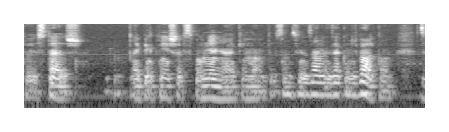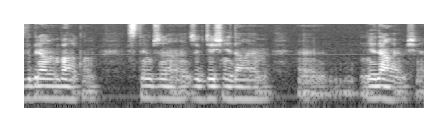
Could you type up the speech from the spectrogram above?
To jest też najpiękniejsze wspomnienia, jakie mam, to są związane z jakąś walką, z wygraną walką, z tym, że, że gdzieś nie dałem, e, nie dałem się,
